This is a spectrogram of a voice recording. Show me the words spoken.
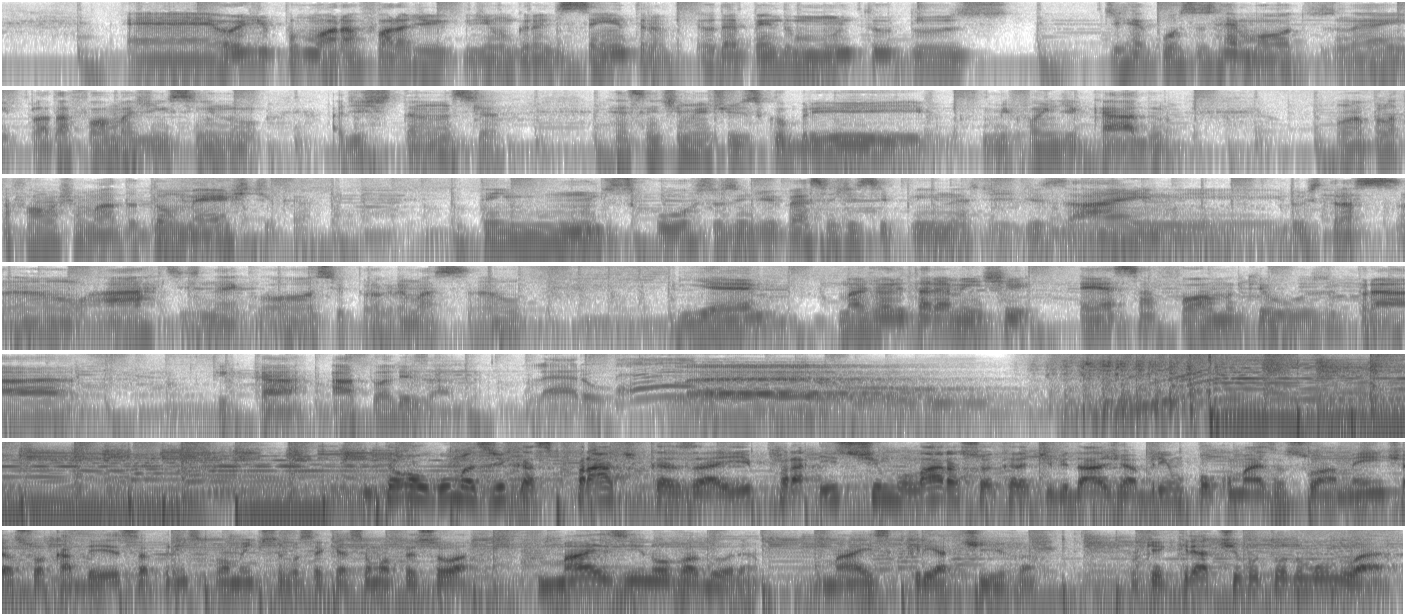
É, hoje, por morar fora de, de, um grande centro, eu dependo muito dos, de recursos remotos, né? E plataformas de ensino à distância. Recentemente eu descobri, me foi indicado, uma plataforma chamada Doméstica, tem muitos cursos em diversas disciplinas de design, ilustração, artes, negócio, programação. E é majoritariamente essa forma que eu uso para ficar atualizado. Lero. Lero. Então, algumas dicas práticas aí para estimular a sua criatividade, abrir um pouco mais a sua mente, a sua cabeça, principalmente se você quer ser uma pessoa mais inovadora, mais criativa. Porque criativo todo mundo é.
